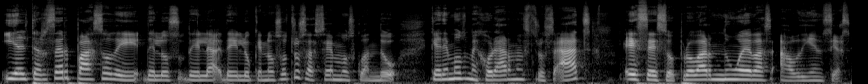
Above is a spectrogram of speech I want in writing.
y el tercer paso de, los, de, la, de lo que nosotros hacemos cuando queremos mejorar nuestros ads es eso, probar nuevas audiencias.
